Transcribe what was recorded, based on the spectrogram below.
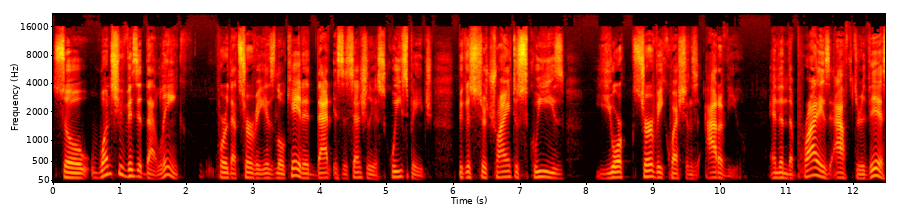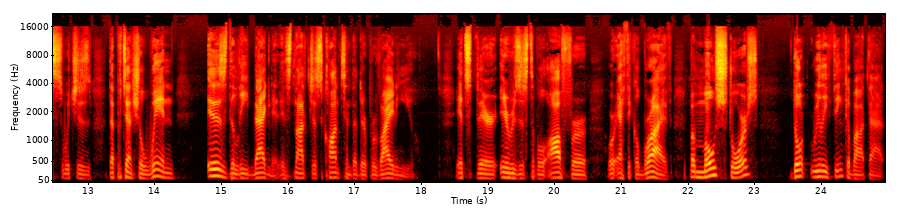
so once you visit that link where that survey is located, that is essentially a squeeze page because you're trying to squeeze your survey questions out of you. And then the prize after this, which is the potential win, is the lead magnet. It's not just content that they're providing you, it's their irresistible offer or ethical bribe. But most stores don't really think about that.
